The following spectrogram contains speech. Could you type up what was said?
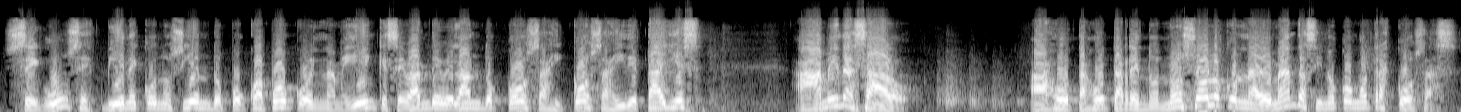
según se viene conociendo poco a poco, en la medida en que se van develando cosas y cosas y detalles, ha amenazado a JJ Rendón, no solo con la demanda, sino con otras cosas.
